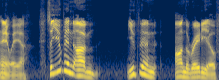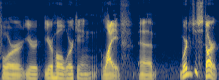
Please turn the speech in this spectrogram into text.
Anyway, yeah. So you've been um you've been on the radio for your your whole working life. Uh, where did you start?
